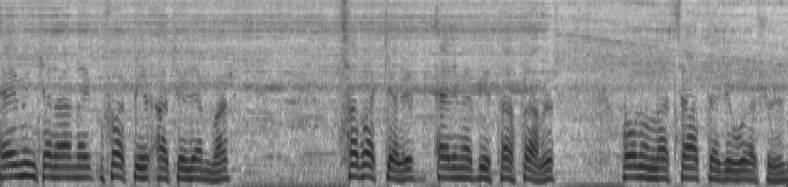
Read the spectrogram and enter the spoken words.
Evimin kenarında ufak bir atölyem var. Sabah gelir, elime bir tahta alır. Onunla saatlerce uğraşırım.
